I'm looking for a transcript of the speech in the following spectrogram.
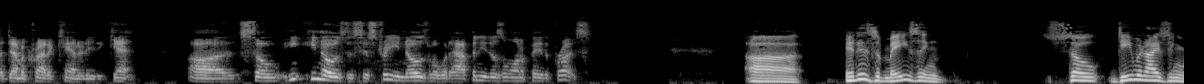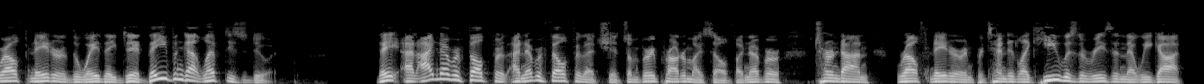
a Democratic candidate again. Uh, so he, he knows this history. He knows what would happen. He doesn't want to pay the price. Uh, it is amazing. So demonizing Ralph Nader the way they did, they even got lefties to do it. They and I never felt for I never felt for that shit. So I'm very proud of myself. I never turned on Ralph Nader and pretended like he was the reason that we got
